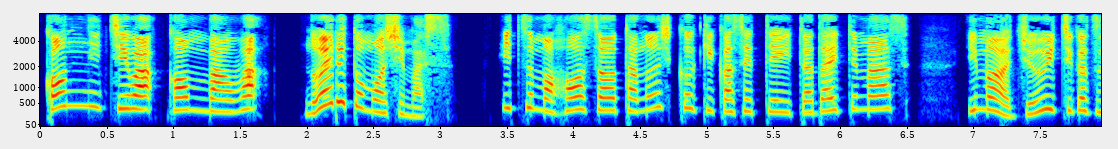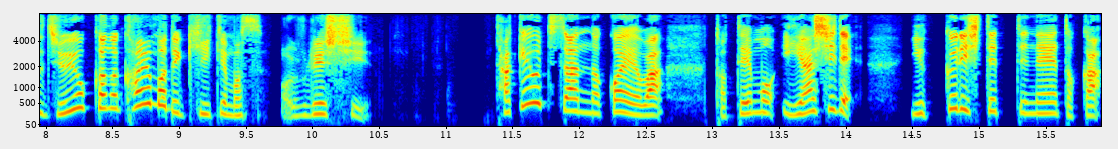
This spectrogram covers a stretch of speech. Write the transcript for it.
こんにちは、こんばんは。ノエルと申します。いつも放送楽しく聞かせていただいてます。今、11月14日の回まで聞いてます。嬉しい。竹内さんの声はとても癒しで、ゆっくりしてってねとか、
